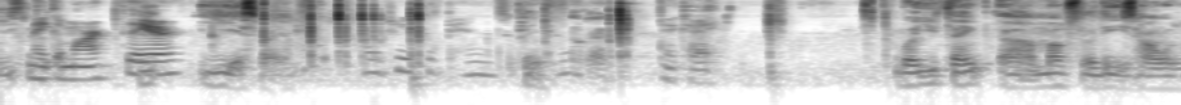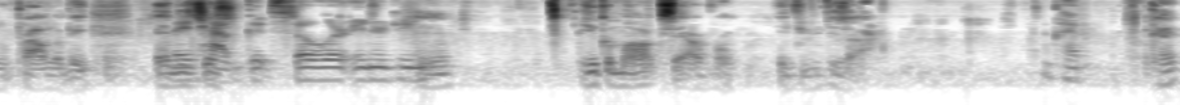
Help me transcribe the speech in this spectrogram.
Just make a mark there. Yes, ma'am. How'd use the pens? Pink. Okay. Okay. Well, you think uh, most of these homes will probably be, and They it's just have good solar energy. you can mark several if you desire. Okay. Okay.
